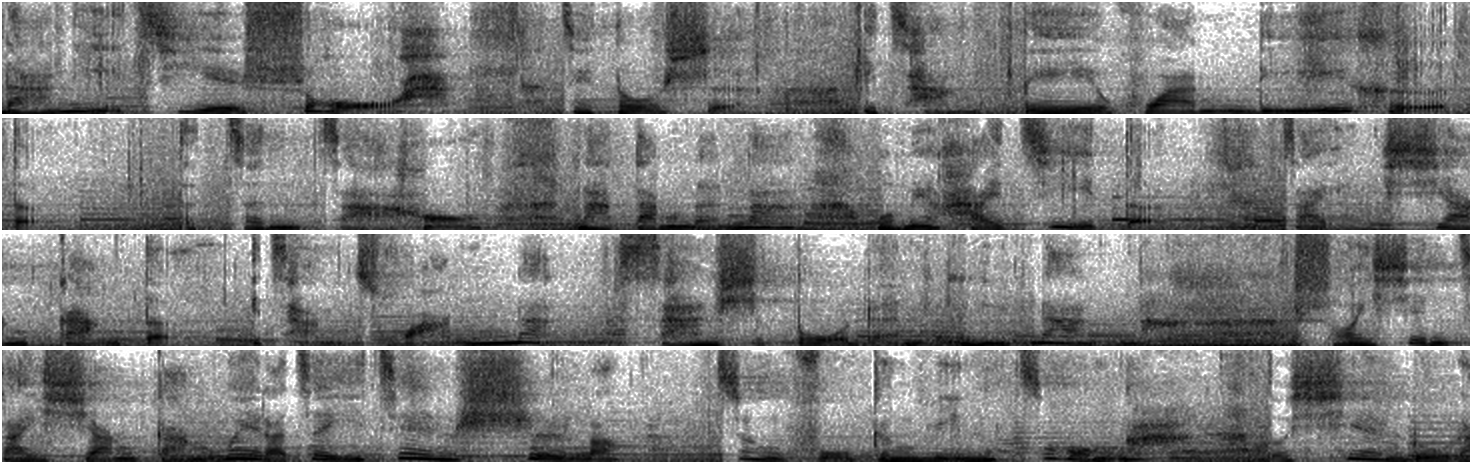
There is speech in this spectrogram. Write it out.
难以接受啊，这都是一场悲欢离合的的挣扎哈。那当然啦，我们还记得在香港的一场船难，三十多人遇难呐、所以现在香港为了这一件事呢。政府跟民众啊，都陷入了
